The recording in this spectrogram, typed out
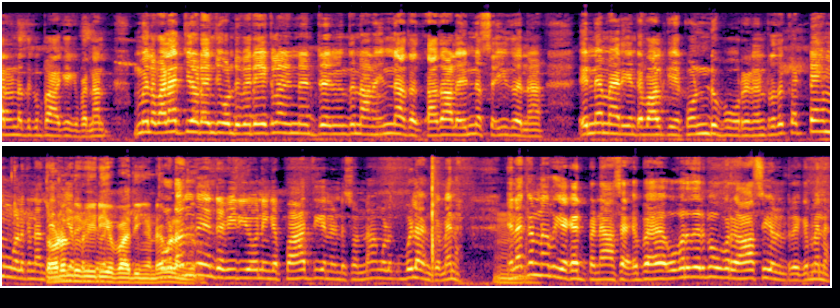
உதாரணத்துக்கு பார்க்க இப்போ நான் உண்மையில் வளர்ச்சி அடைஞ்சு கொண்டு வரைக்கலாம் இருந்து நான் என்ன அதை அதால் என்ன செய்தேன் நான்? என்ன மாதிரி என்ற வாழ்க்கையை கொண்டு போகிறேன்ன்றது கட்டாயம் உங்களுக்கு நான் தொடர்ந்து. வீடியோ பார்த்தீங்கன்னா தொடர்ந்து இந்த வீடியோ நீங்க பார்த்தீங்கன்னு சொன்னா உங்களுக்கு விளங்கும். என்ன? எனக்கு நிறைய கற்பனை ஆசை. இப்போ ஒவ்வொருத்தருக்கும் ஒவ்வொரு ஆசைகள் இருக்கும் என்ன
